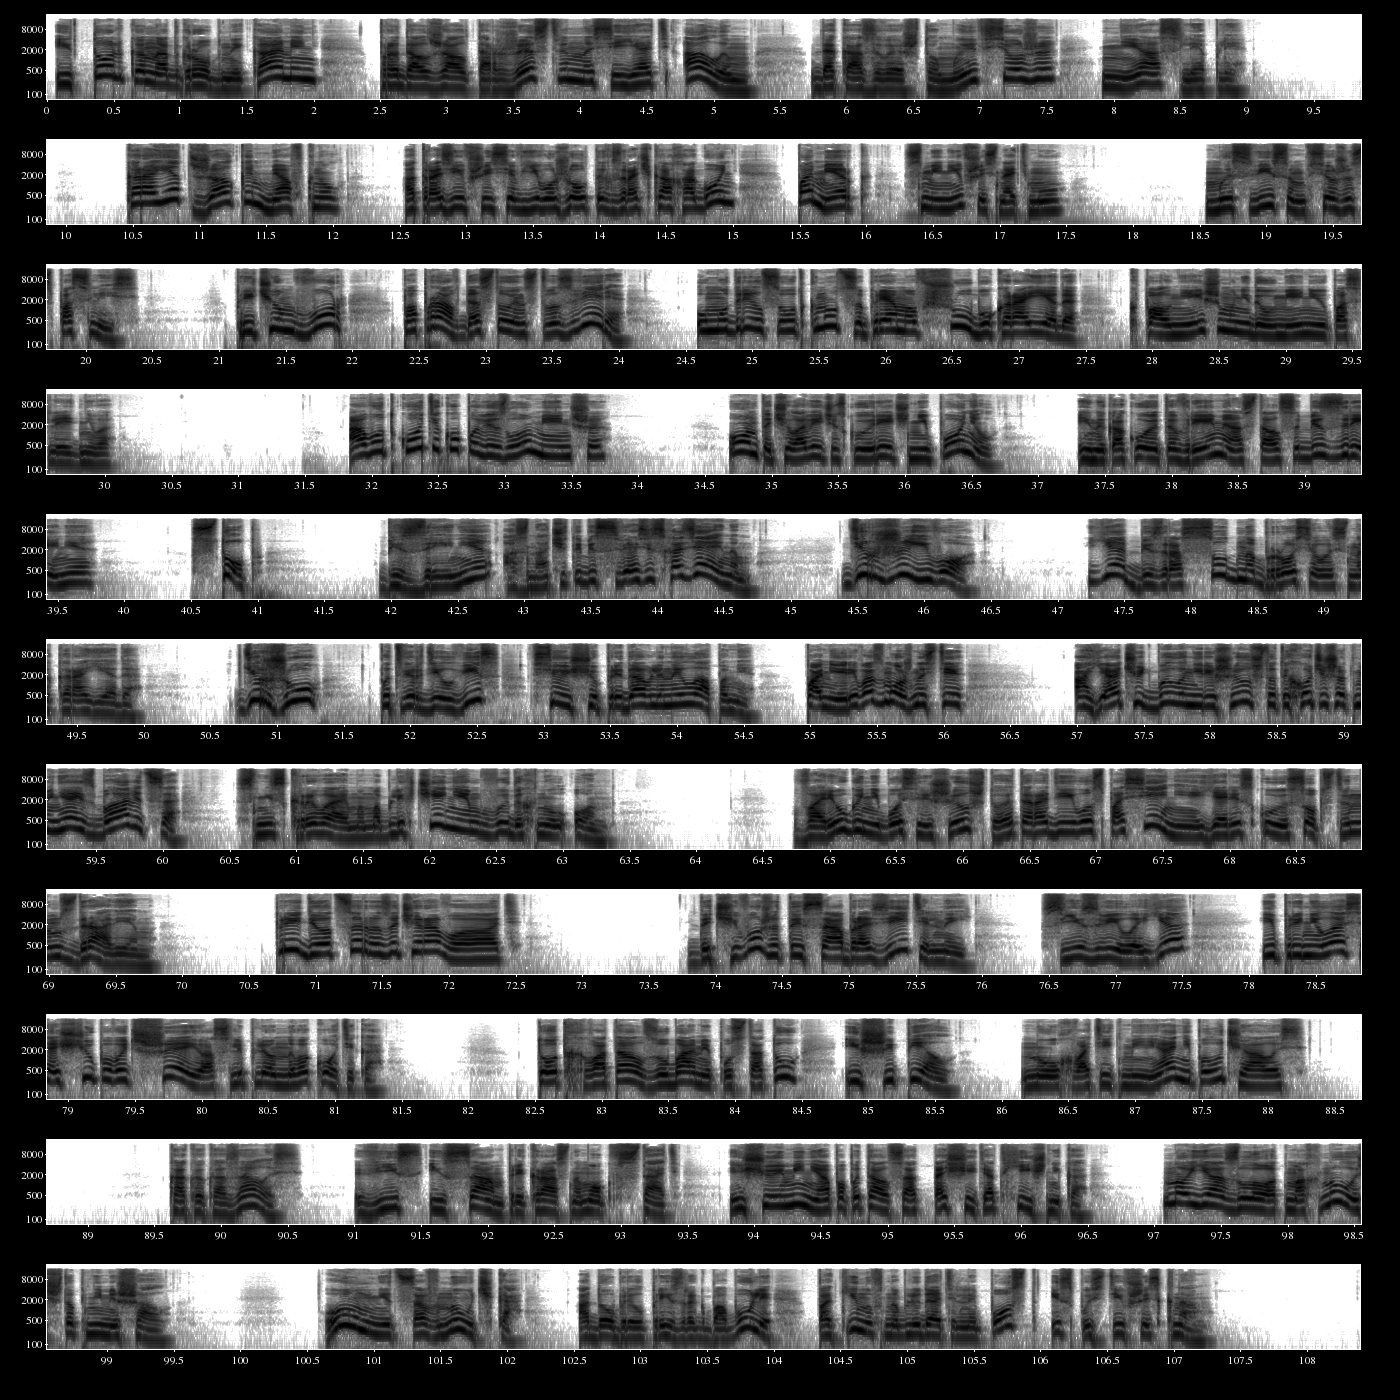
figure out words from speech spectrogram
и только надгробный камень продолжал торжественно сиять алым, доказывая, что мы все же не ослепли. Караед жалко мявкнул. Отразившийся в его желтых зрачках огонь померк, сменившись на тьму. Мы с Висом все же спаслись. Причем вор, поправ достоинство зверя, умудрился уткнуться прямо в шубу караеда — к полнейшему недоумению последнего. А вот котику повезло меньше. Он-то человеческую речь не понял и на какое-то время остался без зрения. Стоп! Без зрения, а значит и без связи с хозяином. Держи его! Я безрассудно бросилась на караеда. «Держу!» — подтвердил Вис, все еще придавленный лапами. «По мере возможности!» «А я чуть было не решил, что ты хочешь от меня избавиться!» С нескрываемым облегчением выдохнул он. Варюга, небось, решил, что это ради его спасения я рискую собственным здравием. Придется разочаровать. «Да чего же ты сообразительный?» — съязвила я и принялась ощупывать шею ослепленного котика. Тот хватал зубами пустоту и шипел, но ухватить меня не получалось. Как оказалось, Вис и сам прекрасно мог встать, еще и меня попытался оттащить от хищника, но я зло отмахнулась, чтоб не мешал. «Умница, внучка!» — одобрил призрак бабули, покинув наблюдательный пост и спустившись к нам.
